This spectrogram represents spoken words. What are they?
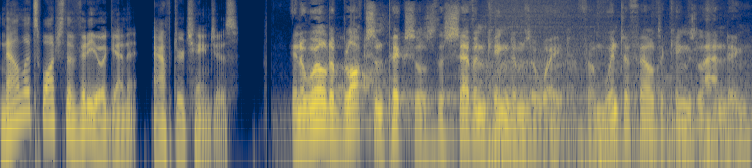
Now let's watch the video again after changes. In a world of blocks and pixels, the Seven Kingdoms await, from Winterfell to King's Landing.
